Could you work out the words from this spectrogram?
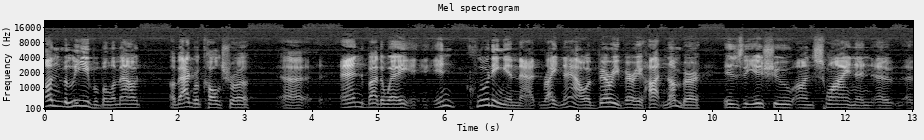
unbelievable amount of agriculture uh, and by the way, including in that right now, a very, very hot number is the issue on swine and uh, uh,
